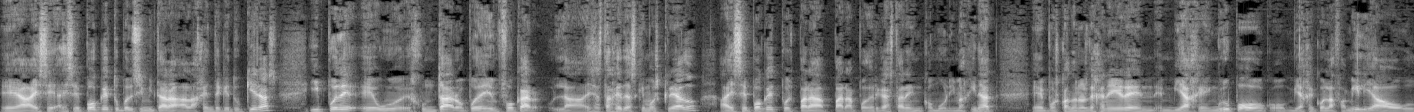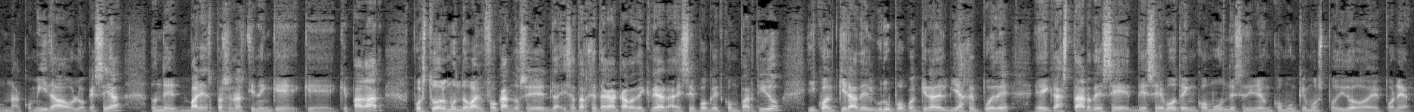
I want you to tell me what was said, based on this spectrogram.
eh, a, ese, a ese pocket, tú puedes invitar a, la gente que tú quieras y puede eh, juntar o puede enfocar esas tarjetas que hemos creado a ese pocket pues para, para poder gastar en común. Imaginad pues cuando nos dejen ir en, viaje en grupo o, en viaje con la familia o una comida o lo que sea, donde varias personas tienen que, que, pagar, pues todo el mundo va enfocándose esa tarjeta que acaba de crear a ese pocket compartido y cualquiera del grupo, cualquiera del viaje puede gastar de ese... ese bote en común, de ese dinero en común que hemos podido eh, poner.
